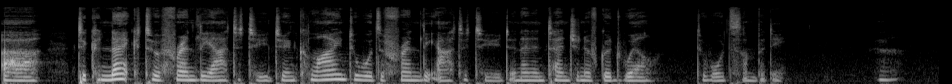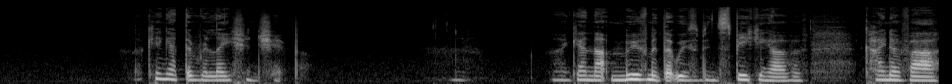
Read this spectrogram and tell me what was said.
uh, to connect to a friendly attitude, to incline towards a friendly attitude and an intention of goodwill towards somebody? Yeah? Looking at the relationship. again, that movement that we've been speaking of, of kind of uh,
